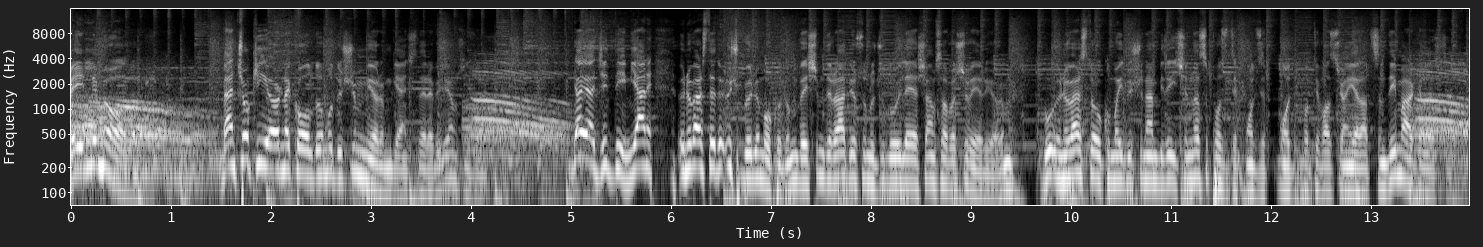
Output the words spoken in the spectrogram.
Belli mi olur? Ben çok iyi örnek olduğumu düşünmüyorum gençlere biliyor musunuz? Ya ya ciddiyim. Yani üniversitede 3 bölüm okudum ve şimdi radyo sunuculuğuyla yaşam savaşı veriyorum. Bu üniversite okumayı düşünen biri için nasıl pozitif motivasyon yaratsın değil mi arkadaşlar?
